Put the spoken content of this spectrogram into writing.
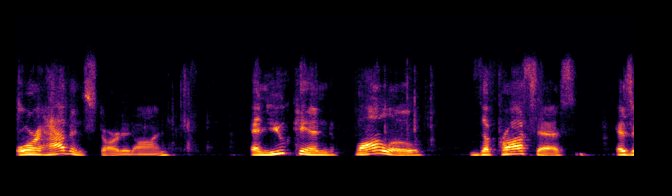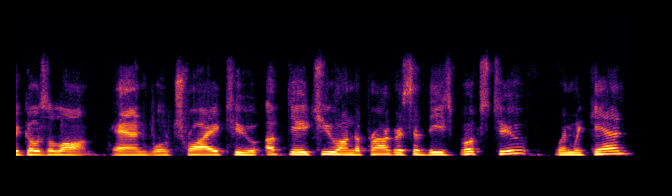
or haven't started on. And you can follow the process as it goes along. And we'll try to update you on the progress of these books too when we can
